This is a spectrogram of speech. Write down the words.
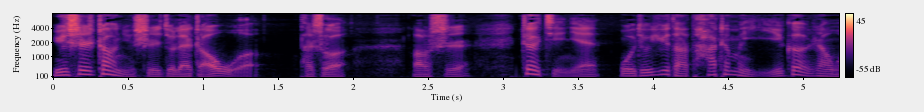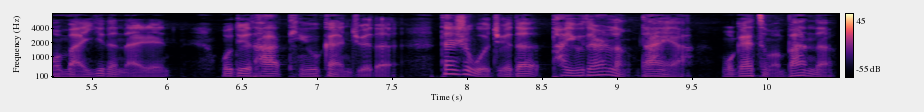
于是赵女士就来找我，她说：“老师，这几年我就遇到他这么一个让我满意的男人，我对他挺有感觉的，但是我觉得他有点冷淡呀，我该怎么办呢？”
